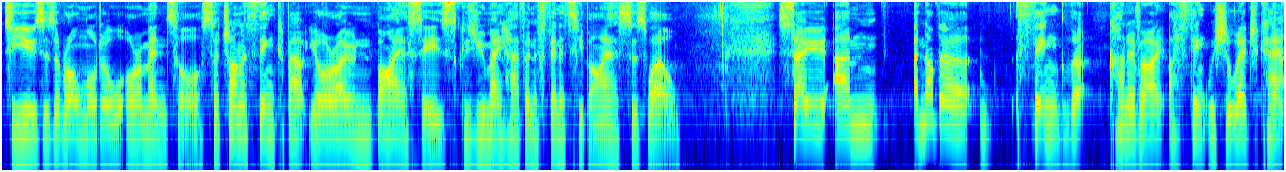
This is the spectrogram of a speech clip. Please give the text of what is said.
to use as a role model or a mentor. So trying to think about your own biases, because you may have an affinity bias as well. So um, another thing that kind of I, I think we should educate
